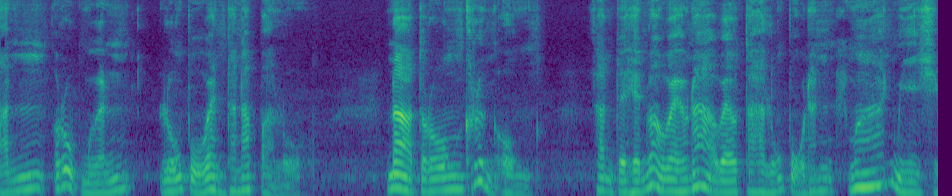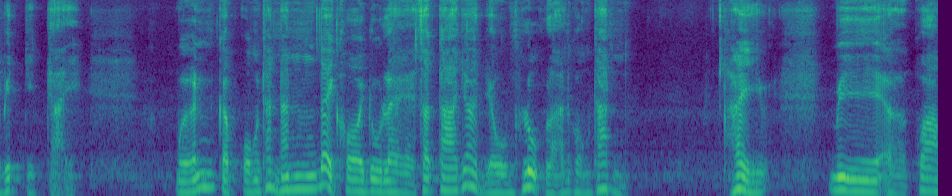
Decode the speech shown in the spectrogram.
านรูปเหมือน หลวงปู่แว่นธนปาโล หน้าตรงครึ่งองค์ ท่านจะเห็นว่าแววหน้าแววตาหลวงปู่นั้นเหมือนมีชีวิตจิตใจ เหมือนกับองค์ท่านนั้นได้คอยดูแลสตาญาติโยมลูกหลานของท่าน ให้มีความ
